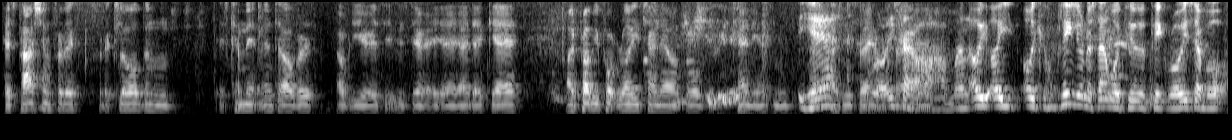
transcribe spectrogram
his passion for the for the club and his commitment over over the years he was there. Yeah, I think uh, I'd probably put Rice now above Kenny as me. Yeah, as my favourite. Oh man, I, I, I completely understand why people pick Roycer, but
